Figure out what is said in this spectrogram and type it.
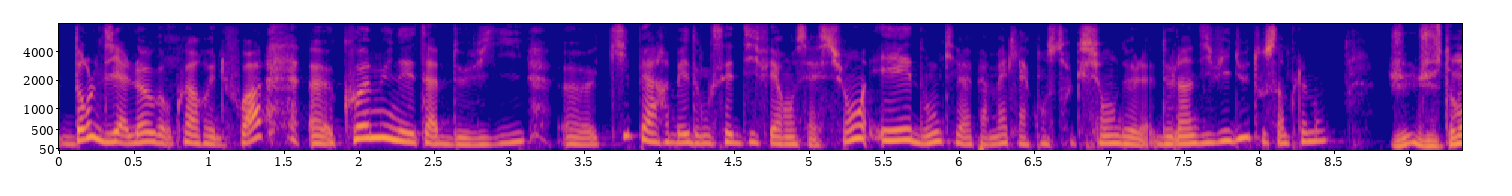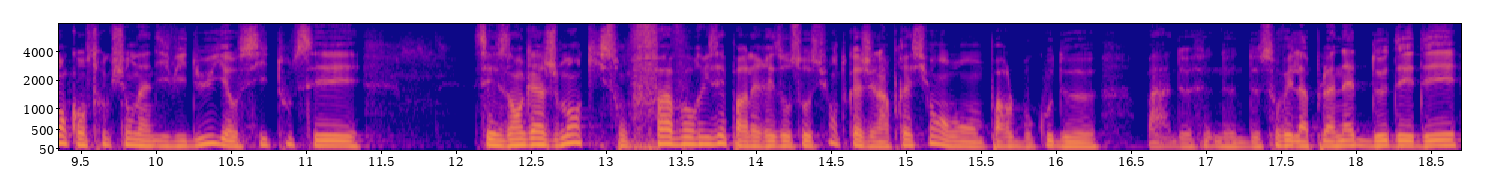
dans le dialogue encore une fois, comme une étape de vie qui permet donc cette différenciation et donc qui va permettre la construction de l'individu tout simplement. Justement, construction d'individu, il y a aussi tous ces ces engagements qui sont favorisés par les réseaux sociaux. En tout cas, j'ai l'impression, on parle beaucoup de, bah, de, de, de, sauver la planète, de d'aider,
